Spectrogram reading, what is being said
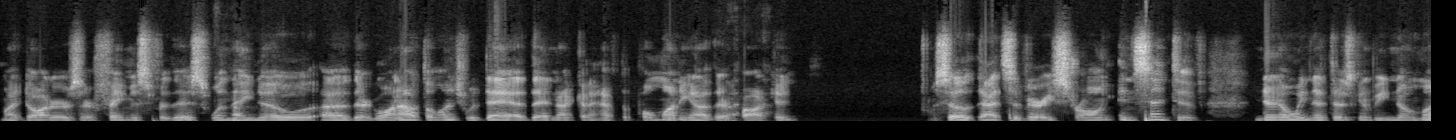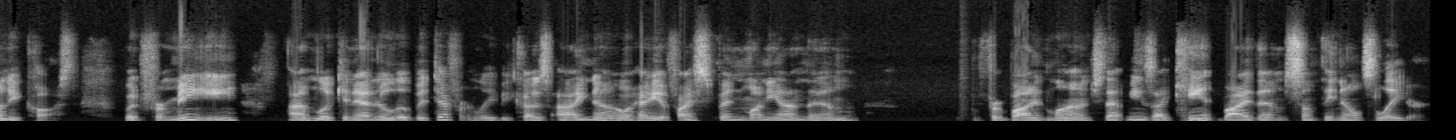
My daughters are famous for this. When they know uh, they're going out to lunch with dad, they're not going to have to pull money out of their pocket. So that's a very strong incentive, knowing that there's going to be no money cost. But for me, I'm looking at it a little bit differently because I know, hey, if I spend money on them, for buying lunch, that means I can't buy them something else later.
